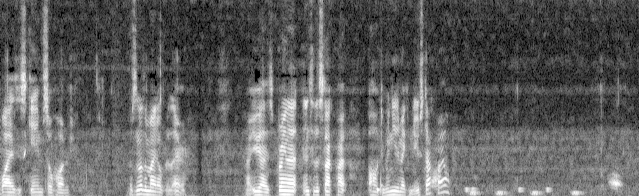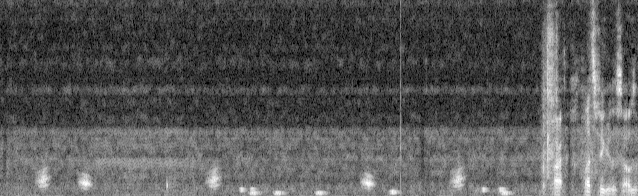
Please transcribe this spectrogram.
Why is this game so hard? There's another mine over there. Alright, you guys, bring that into the stockpile. Oh, do we need to make a new stockpile? Alright, let's figure this out. Is it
